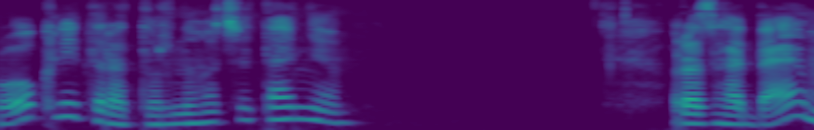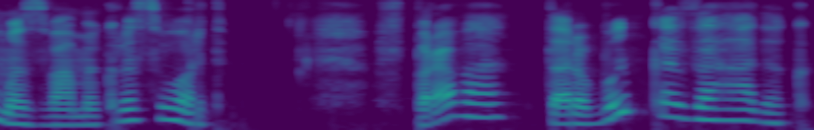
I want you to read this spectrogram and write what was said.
Урок літературного читання. Розгадаємо з вами кросворд. Вправа торбинка загадок.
